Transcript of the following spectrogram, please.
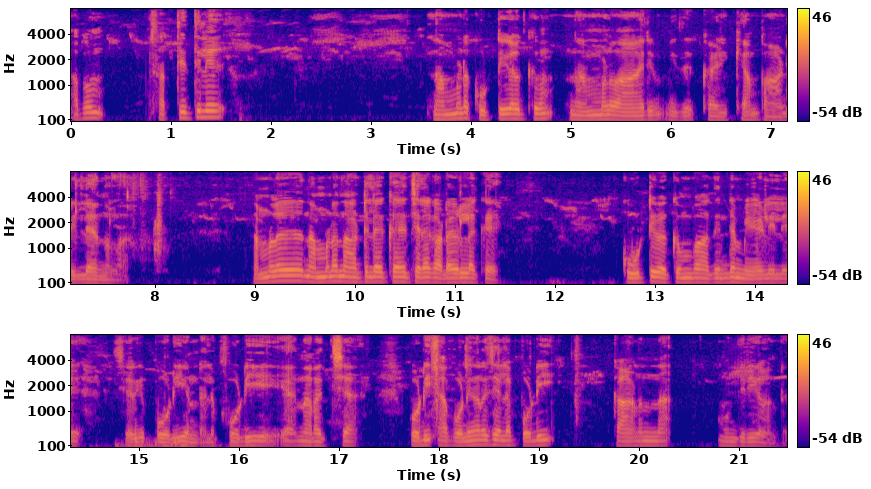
അപ്പം സത്യത്തിൽ നമ്മുടെ കുട്ടികൾക്കും നമ്മളും ആരും ഇത് കഴിക്കാൻ പാടില്ല എന്നുള്ളതാണ്. നമ്മൾ നമ്മുടെ നാട്ടിലൊക്കെ ചില കടകളിലൊക്കെ കൂട്ടി വെക്കുമ്പോൾ അതിന്റെ മേളിൽ ചെറിയ പൊടിയുണ്ടല്ലോ. പൊടി നിറച്ച പൊടി ആ പൊടി നിറച്ചല്ല പൊടി കാണുന്ന മുന്തിരികളുണ്ട്.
